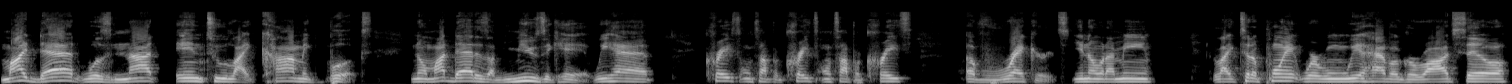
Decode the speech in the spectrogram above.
My dad was not into like comic books. You know, my dad is a music head. We had crates on top of crates on top of crates of records. You know what I mean? Like to the point where when we have a garage sale,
